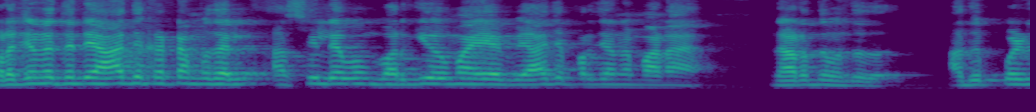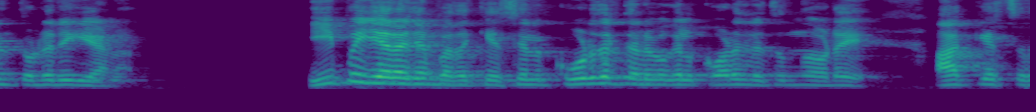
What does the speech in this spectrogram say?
പ്രചരണത്തിന്റെ ആദ്യഘട്ടം മുതൽ അശ്ലീലവും വർഗീയവുമായ വ്യാജ പ്രചരണമാണ് നടന്നു വന്നത്. അതിപ്പോഴും തുടരുകയാണ്. ഇ പി ജയരാജൻ വധക്കേസിൽ കൂടുതൽ തെളിവുകൾ കോടതിയിലെത്തുന്നതോടെ ആ കേസ്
